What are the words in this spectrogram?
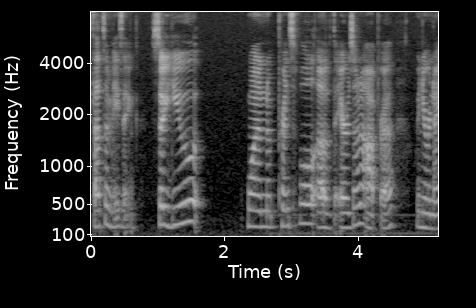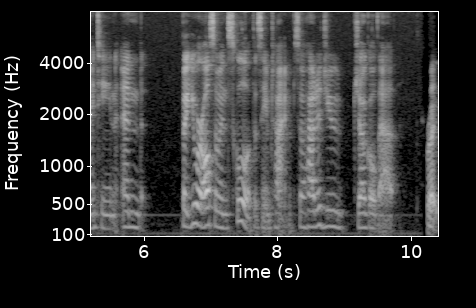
That's amazing. So you won principal of the Arizona Opera when you were 19 and but you were also in school at the same time. So how did you juggle that? Right.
